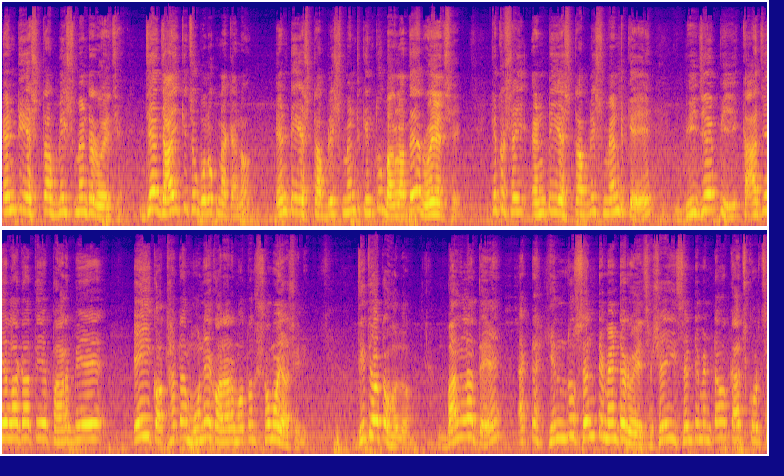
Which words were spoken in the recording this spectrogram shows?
অ্যান্টি এস্টাবলিশমেন্ট রয়েছে। যে যাই কিছু বলুক না কেন অ্যান্টি এস্টাবলিশমেন্ট কিন্তু বাংলাতে রয়েছে। কিন্তু সেই অ্যান্টি এস্টাবলিশমেন্টকে বিজেপি কাজে লাগাতে পারবে এই কথাটা মনে করার মতন সময় আসেনি। দ্বিতীয়ত হলো, বাংলাতে একটা হিন্দু সেন্টিমেন্টে রয়েছে, সেই সেন্টিমেন্টটাও কাজ করছে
